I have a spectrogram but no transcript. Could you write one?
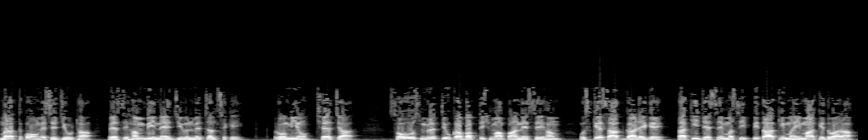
मृतकों में से जी उठा, वैसे हम भी नए जीवन में चल सके। रोमियो छह चार। सो उस मृत्यु का बपतिस्मा पाने से हम उसके साथ गाड़े गए ताकि जैसे मसीह पिता की महिमा के द्वारा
